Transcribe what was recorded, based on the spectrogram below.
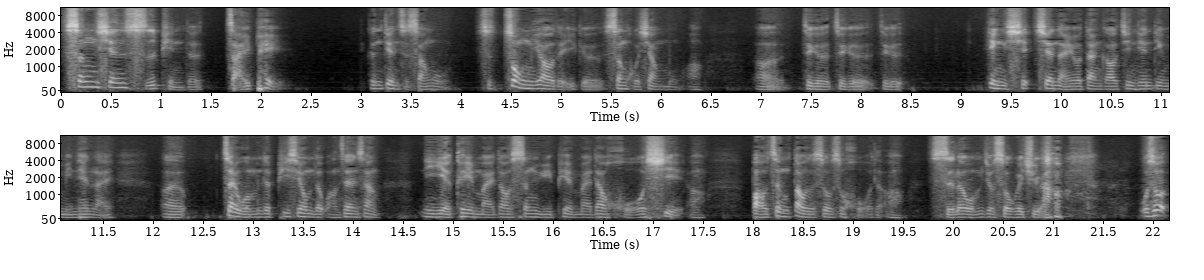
生鲜食品的宅配。跟电子商务是重要的一个生活项目啊，呃，这个这个这个订鲜鲜奶油蛋糕，今天订明天来，呃，在我们的 PCM 的网站上，你也可以买到生鱼片，买到活蟹啊，保证到的时候是活的啊，死了我们就收回去啊。我说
